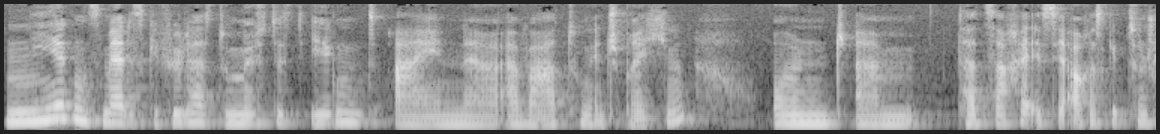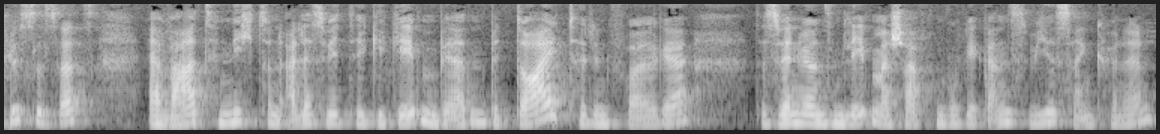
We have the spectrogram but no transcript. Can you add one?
nirgends mehr das Gefühl hast, du müsstest irgendeiner Erwartung entsprechen. Und ähm, Tatsache ist ja auch, es gibt so einen Schlüsselsatz, erwarte nichts und alles wird dir gegeben werden, bedeutet in Folge, dass wenn wir uns ein Leben erschaffen, wo wir ganz wir sein können,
